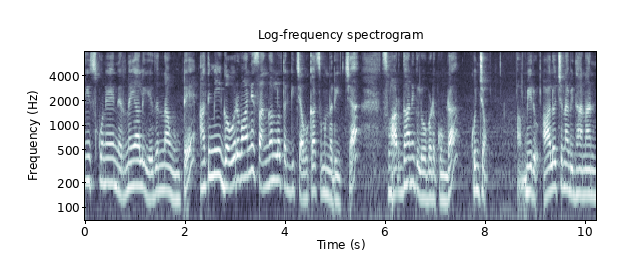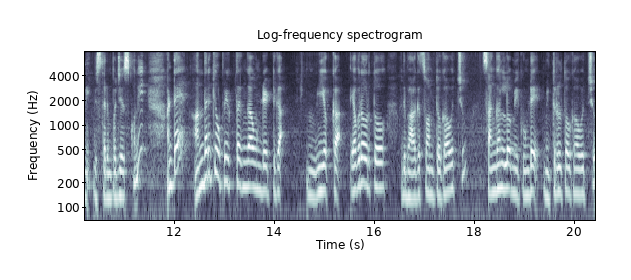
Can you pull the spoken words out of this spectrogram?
తీసుకునే నిర్ణయాలు ఏదన్నా ఉంటే అది మీ గౌరవాన్ని సంఘంలో తగ్గించే అవకాశం ఉన్న రీత్యా స్వార్థానికి లోబడకుండా కొంచెం మీరు ఆలోచన విధానాన్ని విస్తరింపజేసుకొని అంటే అందరికీ ఉపయుక్తంగా ఉండేట్టుగా మీ యొక్క ఎవరెవరితో అది భాగస్వామితో కావచ్చు సంఘంలో మీకు ఉండే మిత్రులతో కావచ్చు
